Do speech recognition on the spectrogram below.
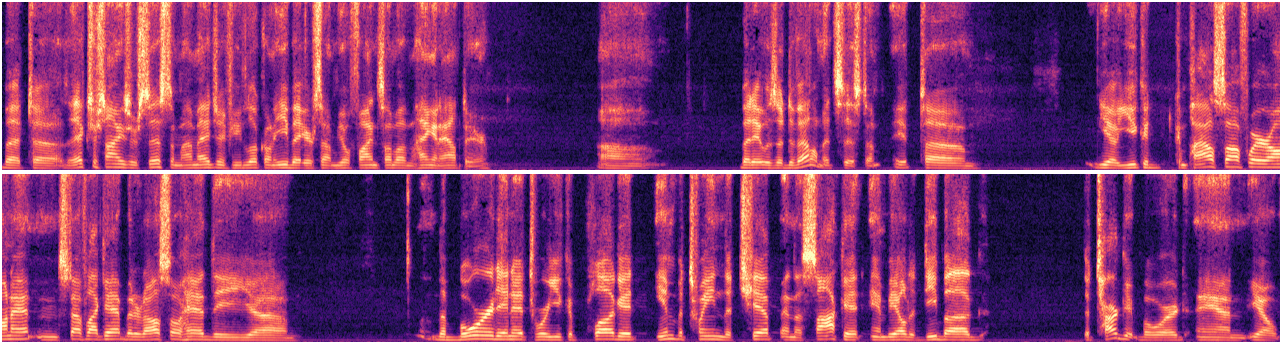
But uh, the exerciser system, I imagine if you look on eBay or something, you'll find some of them hanging out there. Uh, but it was a development system. It, um, you know, you could compile software on it and stuff like that, but it also had the uh, the board in it where you could plug it in between the chip and the socket and be able to debug the target board. And you know,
